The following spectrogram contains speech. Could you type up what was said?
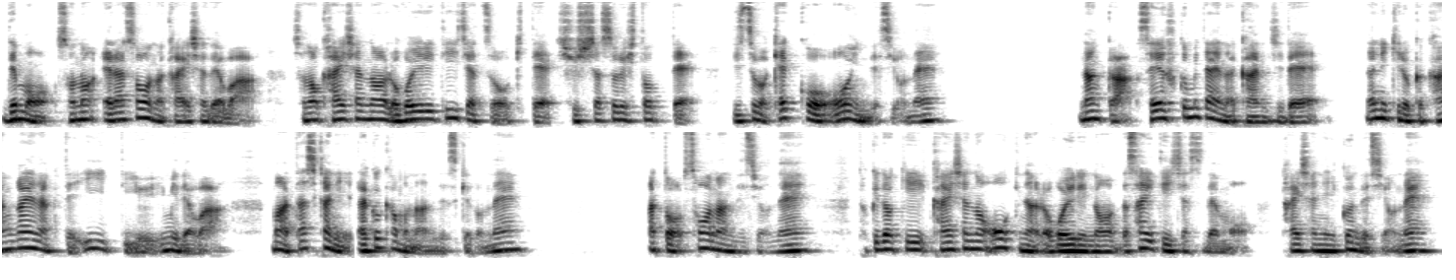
でもその偉そうな会社ではその会社のロゴ入り T シャツを着て出社する人って実は結構多いんですよね。なんか制服みたいな感じで何着るか考えなくていいっていう意味ではまあ確かに楽かもなんですけどね。あとそうなんですよね。時々会社の大きなロゴ入りのダサい T シャツでも会社に行くんですよね。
